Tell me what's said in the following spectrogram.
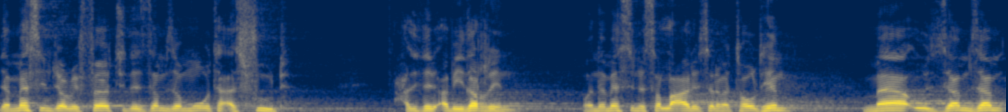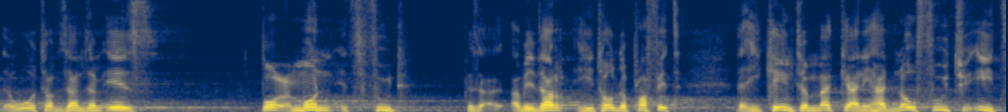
the messenger referred to the Zamzam water as food. Hadith of Abi Dharrin, when the messenger وسلم, told him, Ma'u Zamzam, the water of Zamzam is tu'mun, it's food. Because Abi Dhar, he told the Prophet that he came to Mecca and he had no food to eat.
